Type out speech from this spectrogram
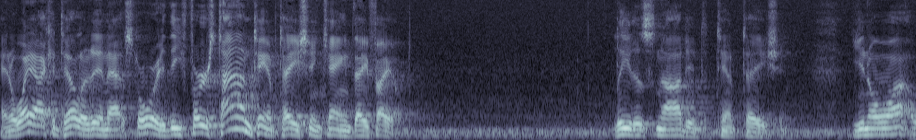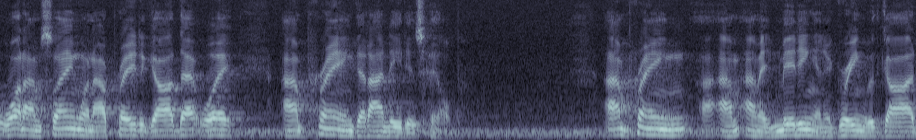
And the way I can tell it in that story, the first time temptation came, they failed. Lead us not into temptation you know what, what I'm saying when I pray to God that way? I'm praying that I need His help. I'm praying, I'm, I'm admitting and agreeing with God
